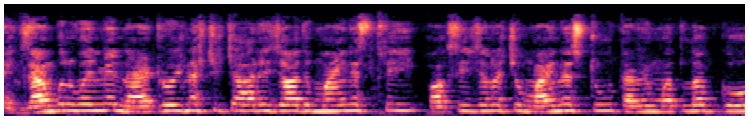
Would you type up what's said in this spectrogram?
एग्ज़ाम्पल वन मे नाइट्रोजनस चार्ज ज़्यादा माइनस थ्री ऑक्सीजनस माइनस टू तमें मतलब गो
